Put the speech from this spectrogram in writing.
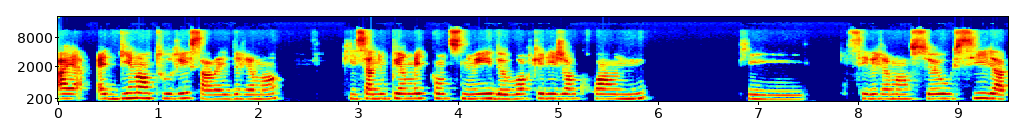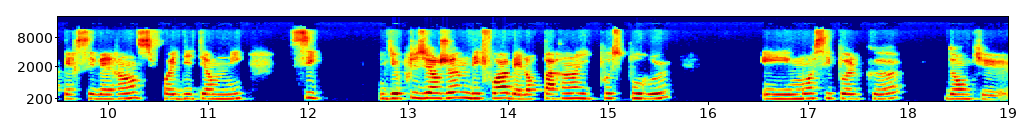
être bien entouré, ça aide vraiment. Puis ça nous permet de continuer, de voir que les gens croient en nous. Puis c'est vraiment ça aussi, la persévérance, il faut être déterminé. Si il y a plusieurs jeunes, des fois, ben, leurs parents, ils poussent pour eux. Et moi, c'est pas le cas. Donc, euh,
